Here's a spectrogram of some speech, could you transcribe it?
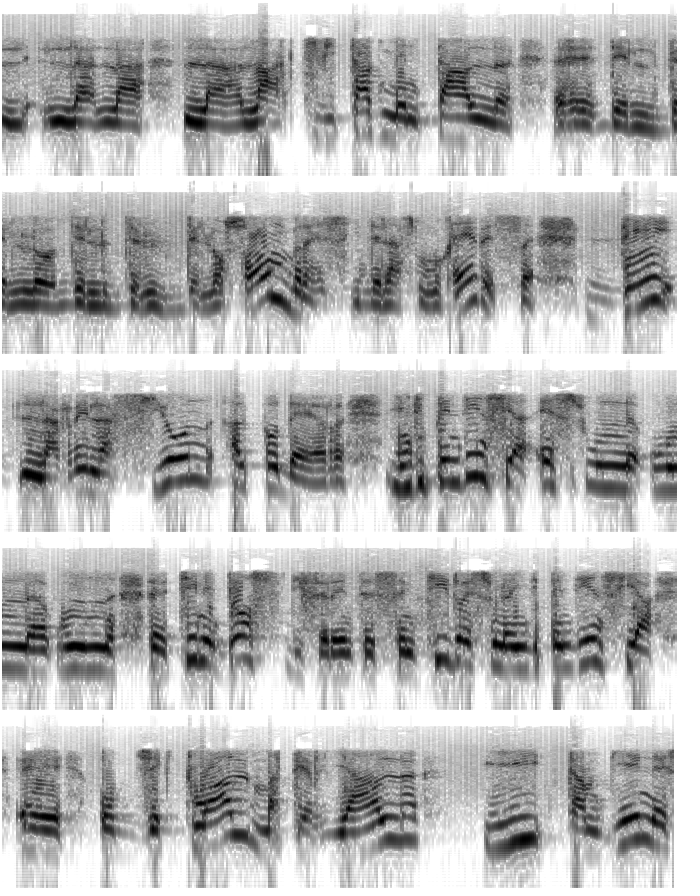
la, la, la, actividad mental eh, del, del, del, de los hombres y de las mujeres, de la relación al poder. Independencia es un, un, un eh, tiene dos diferentes sentidos, es una independencia eh, objetual, material, y también es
